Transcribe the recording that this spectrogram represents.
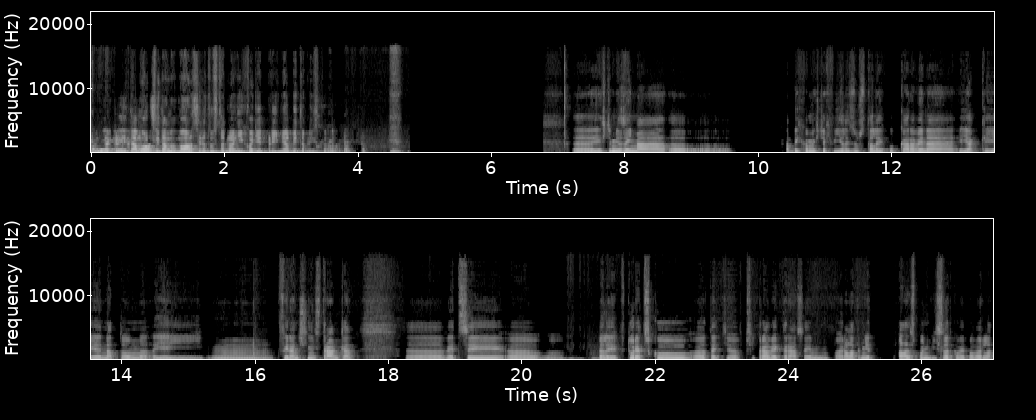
A měl klid. A mohl si, tam, mohl si do tu stodolní chodit, blí, měl by to blízko. Ale. Eh, ještě mě zajímá, eh, abychom ještě chvíli zůstali u Karviné, jak je na tom její mm, finanční stránka. Eh, věci byly v Turecku, teď v přípravě, která se jim relativně alespoň výsledkově povedla.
